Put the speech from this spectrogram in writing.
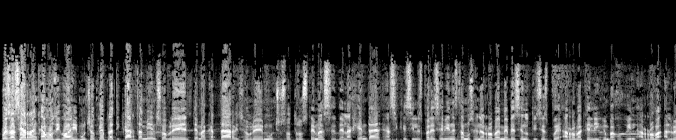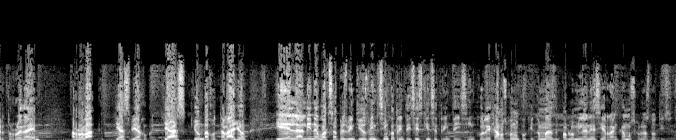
Pues así arrancamos, digo, hay mucho que platicar también sobre el tema Qatar y sobre muchos otros temas de la agenda, así que si les parece bien, estamos en arroba mbc noticias, pues, arroba kelly-gil, arroba alberto rueda m, arroba jazz-tamayo, y en la línea WhatsApp es 22 25 36 15 35. Le dejamos con un poquito más de Pablo Milanés y arrancamos con las noticias.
